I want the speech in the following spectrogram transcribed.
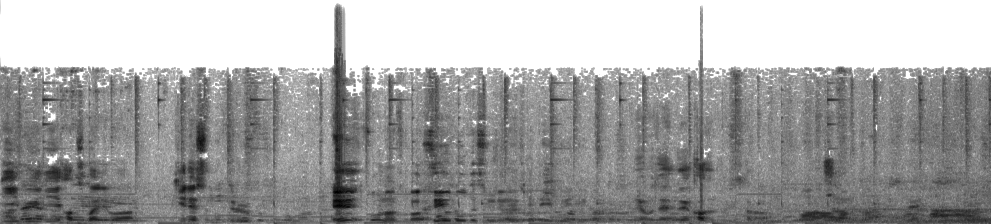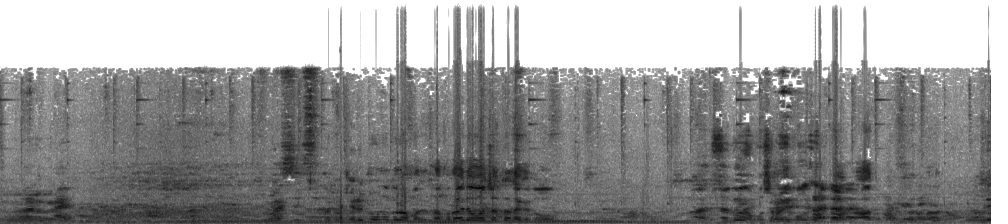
DVD 発売ではギネスに載ってるえ、そうなんですか？水曜どうです？よじゃないですか？DVD。でも全然数で言ったら知らん。ケルトのドラマでさこの間終わっちゃったんだけどすごい面白いコンセプトだなと思ったのがデ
